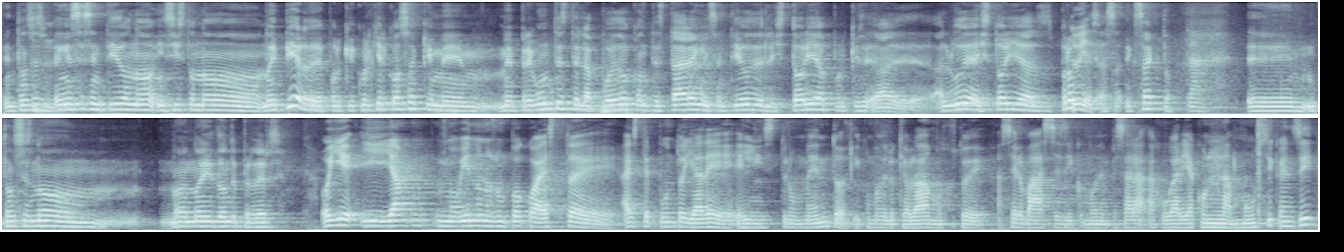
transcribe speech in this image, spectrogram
entonces en ese sentido, no, insisto, no, no hay pierde. Porque cualquier cosa que me, me preguntes te la puedo contestar en el sentido de la historia porque eh, alude a historias propias. Tuyas. Exacto. Claro. Eh, entonces no, no, no hay dónde perderse. Oye, y ya moviéndonos un poco a este, a este punto ya del el instrumento y como de lo que hablábamos justo de hacer bases y como de empezar a jugar ya con la música en sí.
